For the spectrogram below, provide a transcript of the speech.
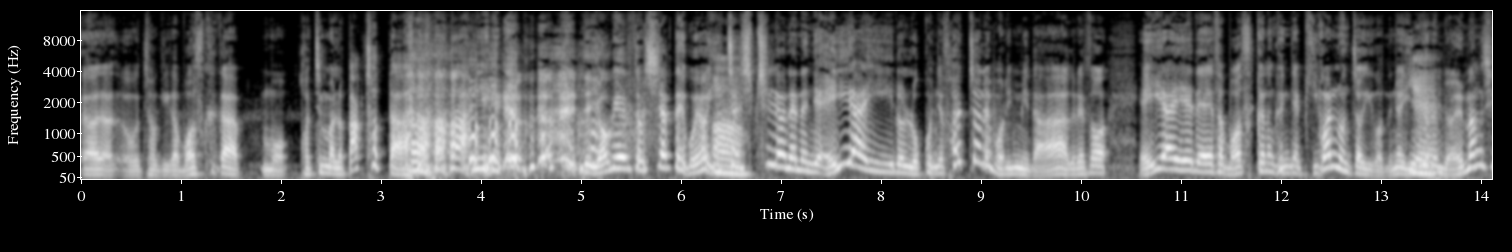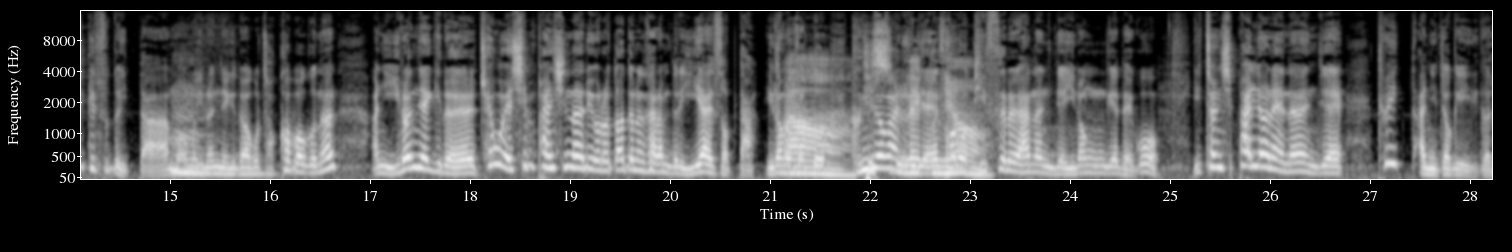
어, 어, 저기가 머스크가 뭐 거친 말로 빡쳤다. 아니 이제 여기에서 시작되고요. 아. 2017년에는 이제 AI를 놓고 이제 설전을 벌입니다. 그래서 AI에 대해서 머스크는 굉장히 비관론적이거든요. 인류를 예. 멸망시킬 수도 있다. 뭐, 뭐 음. 이런 얘기도 하고 저커버그는 아니 이런 얘기를 최후의 심판 시나리오로 떠드는 사람들이 이해할 수 없다. 이러면서 아, 또 극명한 이제 했군요. 서로 디스를 하는 이제 이런 게 되고 2018년에는 이제 트윗 아니 저기 그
